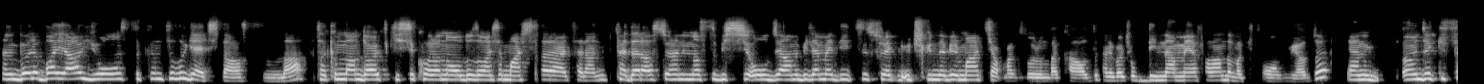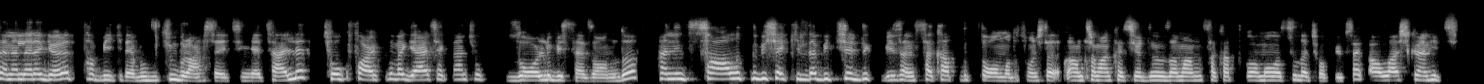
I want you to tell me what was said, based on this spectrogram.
Hani böyle bayağı yoğun, sıkıntılı geçti aslında. Takımdan dört kişi korona olduğu zaman işte maçlar ertelendi. Federasyon hani nasıl bir şey olacağını bilemediği için sürekli üç günde bir maç yapmak zorunda kaldık. Hani böyle çok dinlenmeye falan da vakit olmuyordu. Yani önceki senelere göre tabii ki de bu bütün branşlar için geçerli. Çok farklı ve gerçekten çok zorlu bir sezondu. Hani sağlıklı bir şekilde bitirdik biz. Hani sakatlık da olmadı. Sonuçta antrenman kaçırdığın zaman sakatlık olma olasılığı da çok yüksek. Allah aşkına hiç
